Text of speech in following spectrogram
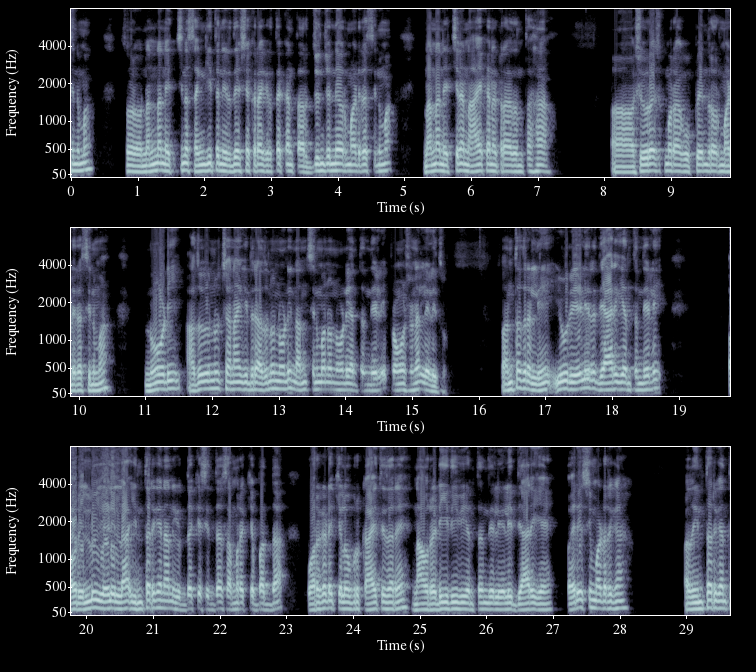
ಸಿನಿಮಾ. ಸೊ ನನ್ನ ನೆಚ್ಚಿನ ಸಂಗೀತ ನಿರ್ದೇಶಕರಾಗಿರ್ತಕ್ಕಂಥ ಅರ್ಜುನ್ ಜನ್ಯ ಅವ್ರು ಮಾಡಿರೋ ಸಿನಿಮಾ, ನನ್ನ ನೆಚ್ಚಿನ ನಾಯಕ ನಟರಾದಂತಹ ಶಿವರಾಜ್ ಕುಮಾರ್ ಹಾಗೂ ಉಪೇಂದ್ರ ಅವ್ರು ಮಾಡಿರೋ ಸಿನಿಮಾ. ನೋಡಿ ಅದೂ ಚೆನ್ನಾಗಿದ್ರೆ ಅದನ್ನು ನೋಡಿ ನನ್ನ ಸಿನಿಮಾನು ನೋಡಿ ಅಂತಂದೇಳಿ ಪ್ರಮೋಷನಲ್ಲಿ ಹೇಳಿದ್ರು. ಅಂಥದ್ರಲ್ಲಿ ಇವ್ರು ಹೇಳಿರೋದು ಯಾರಿಗೆ ಅಂತಂದೇಳಿ ಅವರೆಲ್ಲೂ ಹೇಳಿಲ್ಲ. ಇಂಥವ್ರಿಗೆ ನಾನು ಯುದ್ಧಕ್ಕೆ ಸಿದ್ಧ, ಸಮರಕ್ಕೆ ಬದ್ಧ. ಹೊರಗಡೆ ಕೆಲವೊಬ್ರು ಕಾಯ್ತಿದ್ದಾರೆ ನಾವು ರೆಡಿ ಇದ್ದೀವಿ ಅಂತಂದೇಳಿ ಹೇಳಿದ್ದು ಯಾರಿಗೆ? ಪೈರಸಿ ಮಾಡೋರಿಗೆ? ಅದು ಇಂಥವ್ರಿಗೆ ಅಂತ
